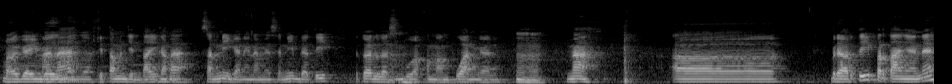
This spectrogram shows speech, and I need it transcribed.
bagaimana Bagaimana. kita mencintai karena seni kan yang namanya seni berarti itu adalah sebuah kemampuan kan. Hmm. Nah, eh berarti pertanyaannya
